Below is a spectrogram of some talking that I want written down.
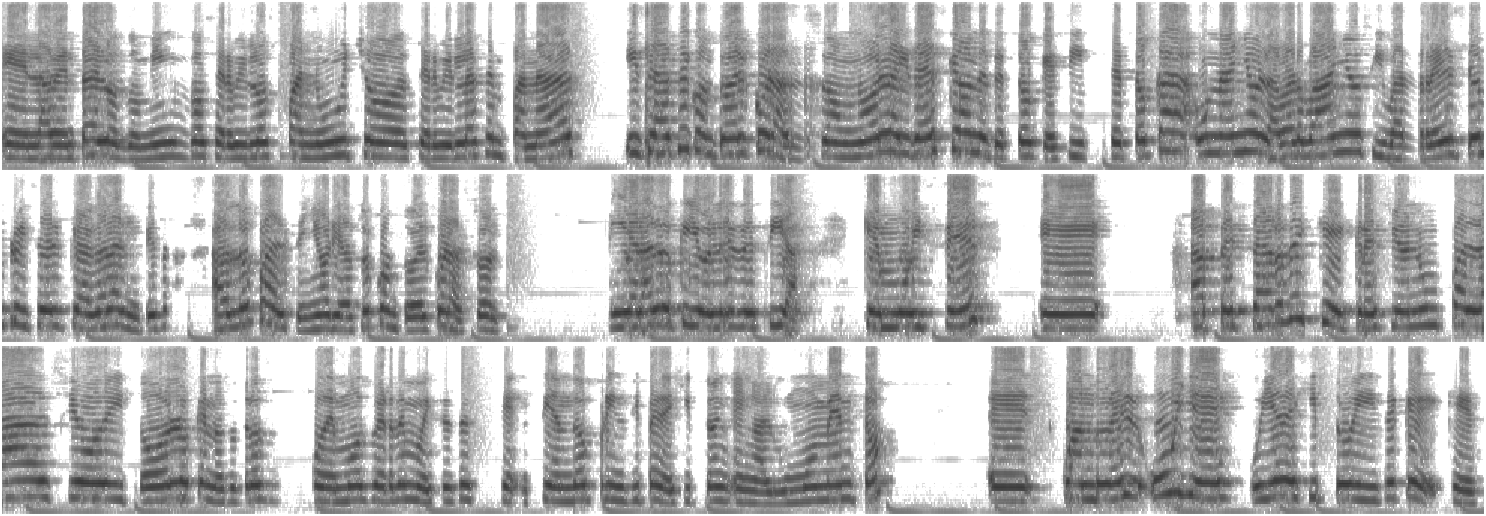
en la venta de los domingos, servir los panuchos, servir las empanadas y se hace con todo el corazón, ¿no? La idea es que donde te toque, si te toca un año lavar baños y barrer el templo y ser el que haga la limpieza, hazlo para el Señor y hazlo con todo el corazón. Y era lo que yo les decía, que Moisés, eh, a pesar de que creció en un palacio y todo lo que nosotros podemos ver de Moisés siendo príncipe de Egipto en, algún momento, eh, cuando él huye, huye de Egipto y dice que, que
